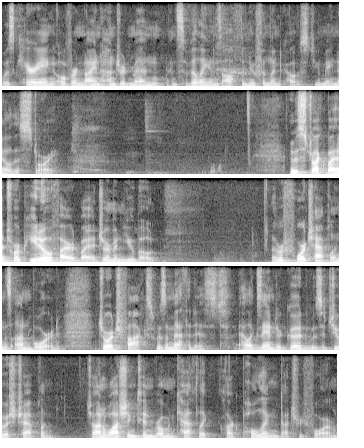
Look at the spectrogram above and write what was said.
was carrying over 900 men and civilians off the Newfoundland coast. You may know this story. It was struck by a torpedo fired by a German U boat. There were four chaplains on board. George Fox was a Methodist, Alexander Goode was a Jewish chaplain, John Washington, Roman Catholic, Clark Poling, Dutch Reformed.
